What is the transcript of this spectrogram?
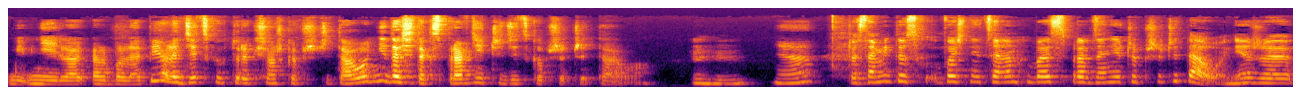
mniej albo lepiej, ale dziecko, które książkę przeczytało, nie da się tak sprawdzić, czy dziecko przeczytało. Mhm. Nie? Czasami to jest właśnie celem chyba jest sprawdzenie, czy przeczytało, nie? Że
